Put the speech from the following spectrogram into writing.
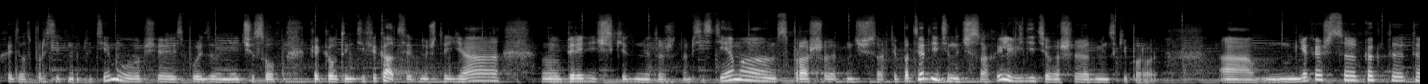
хотел спросить на эту тему вообще использование часов как аутентификации, потому что я э, периодически, мне тоже там система спрашивает на часах, типа подтвердите на часах или видите ваш админский пароль. А, мне кажется, как-то это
